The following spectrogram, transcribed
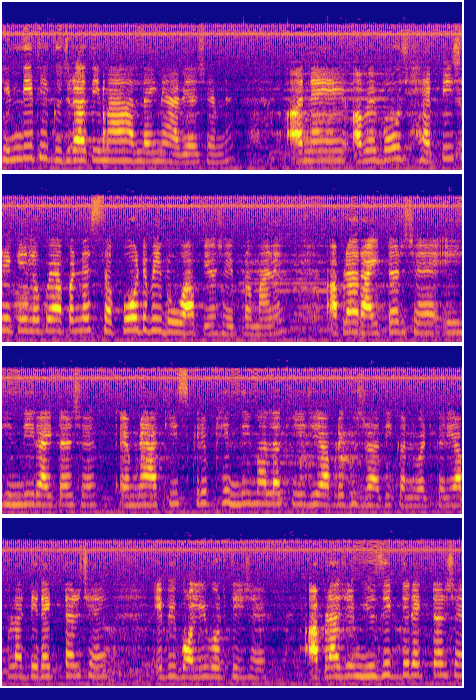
હિન્દીથી ગુજરાતીમાં લઈને આવ્યા છે એમને. અને અમે બહુ જ હેપી છે કે એ લોકોએ આપણને સપોર્ટ બી બહુ આપ્યો છે એ પ્રમાણે. આપણા રાઇટર છે, એ હિન્દી રાઇટર છે. એમણે આખી સ્ક્રિપ્ટ હિન્દીમાં લખી, જે આપણે ગુજરાતી કન્વર્ટ કરીએ. આપણા ડિરેક્ટર છે, એ બી બોલિવૂડથી છે. આપણા જે મ્યુઝિક ડિરેક્ટર છે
